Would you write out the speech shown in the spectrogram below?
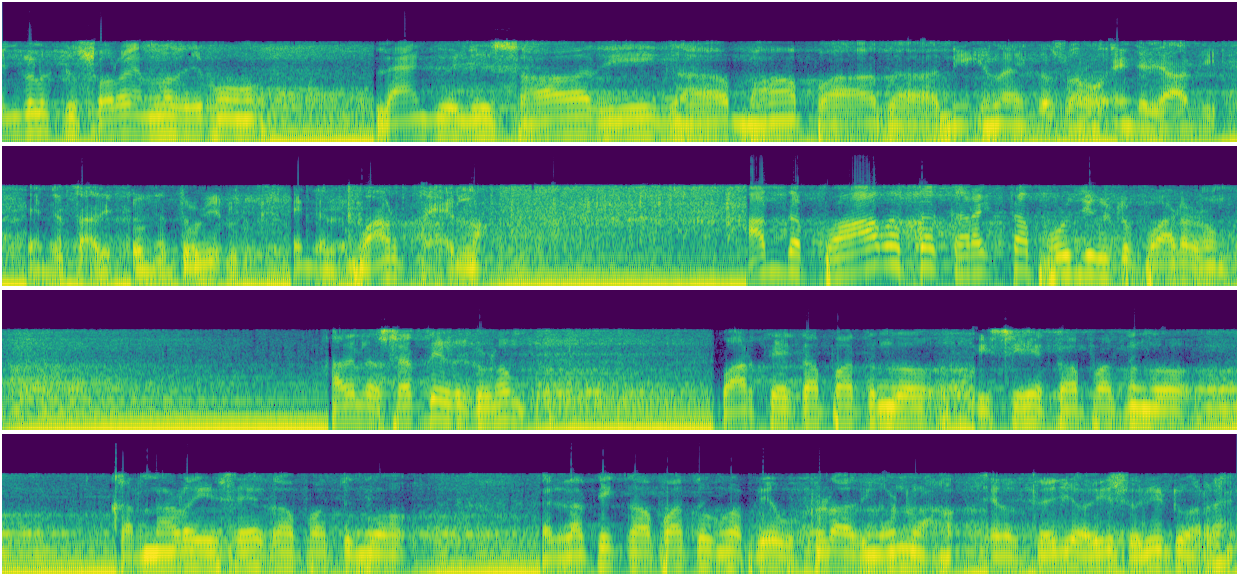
எங்களுக்கு சுரம் என்ன செய்வோம் லாங்குவேஜ் சாரி கா மா பாதா நீ தான் எங்கள் சுரம் எங்கள் ஜாதி எங்கள் தாதி எங்கள் தொழில் எங்கள் வார்த்தை எல்லாம். அந்த பாவத்தை கரெக்டாக புரிஞ்சுக்கிட்டு பாடணும். அதில் சத்து எடுக்கணும். வார்த்தையை காப்பாற்றுங்கோ இசையை காப்பாற்றுங்கோ கர்நாடக இசையை காப்பாற்றுங்கோ எல்லாத்தையும் காப்பாற்றுங்க அப்படியே விட்டுடாதீங்கன்னு நான் எனக்கு தெரிஞ்ச வரைக்கும் சொல்லிட்டு வரேன்.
